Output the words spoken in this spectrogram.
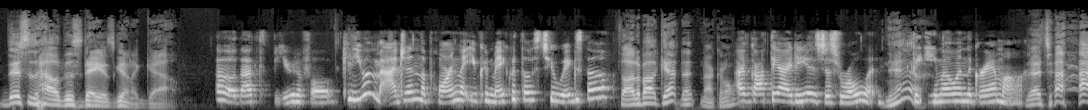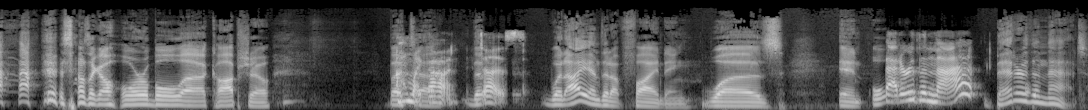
this is how this day is gonna go. Oh, that's beautiful. Can you imagine the porn that you could make with those two wigs, though? Thought about getting it. Not gonna. lie. I've got the ideas just rolling. Yeah. The emo and the grandma. That's it sounds like a horrible uh, cop show. But oh my uh, god, it the- does. what I ended up finding was an old Better than that? better than that.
